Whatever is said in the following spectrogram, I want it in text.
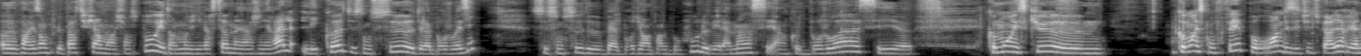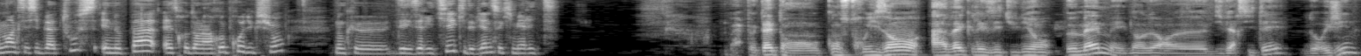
Euh, par exemple, particulièrement à Sciences Po et dans le monde universitaire de manière générale, les codes sont ceux de la bourgeoisie ce sont ceux de bah, Bourdieu en parle beaucoup lever la main c'est un code bourgeois c'est euh, comment est-ce que euh, comment est-ce qu'on fait pour rendre les études supérieures réellement accessibles à tous et ne pas être dans la reproduction donc euh, des héritiers qui deviennent ceux qui méritent? Bah, peut-être en construisant avec les étudiants eux-mêmes et dans leur diversité d'origine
